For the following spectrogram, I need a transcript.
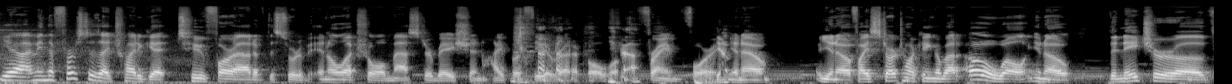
Yeah, I mean, the first is I try to get too far out of the sort of intellectual masturbation, hyper theoretical yeah. frame for it. Yep. You know, you know, if I start talking about, oh well, you know, the nature of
